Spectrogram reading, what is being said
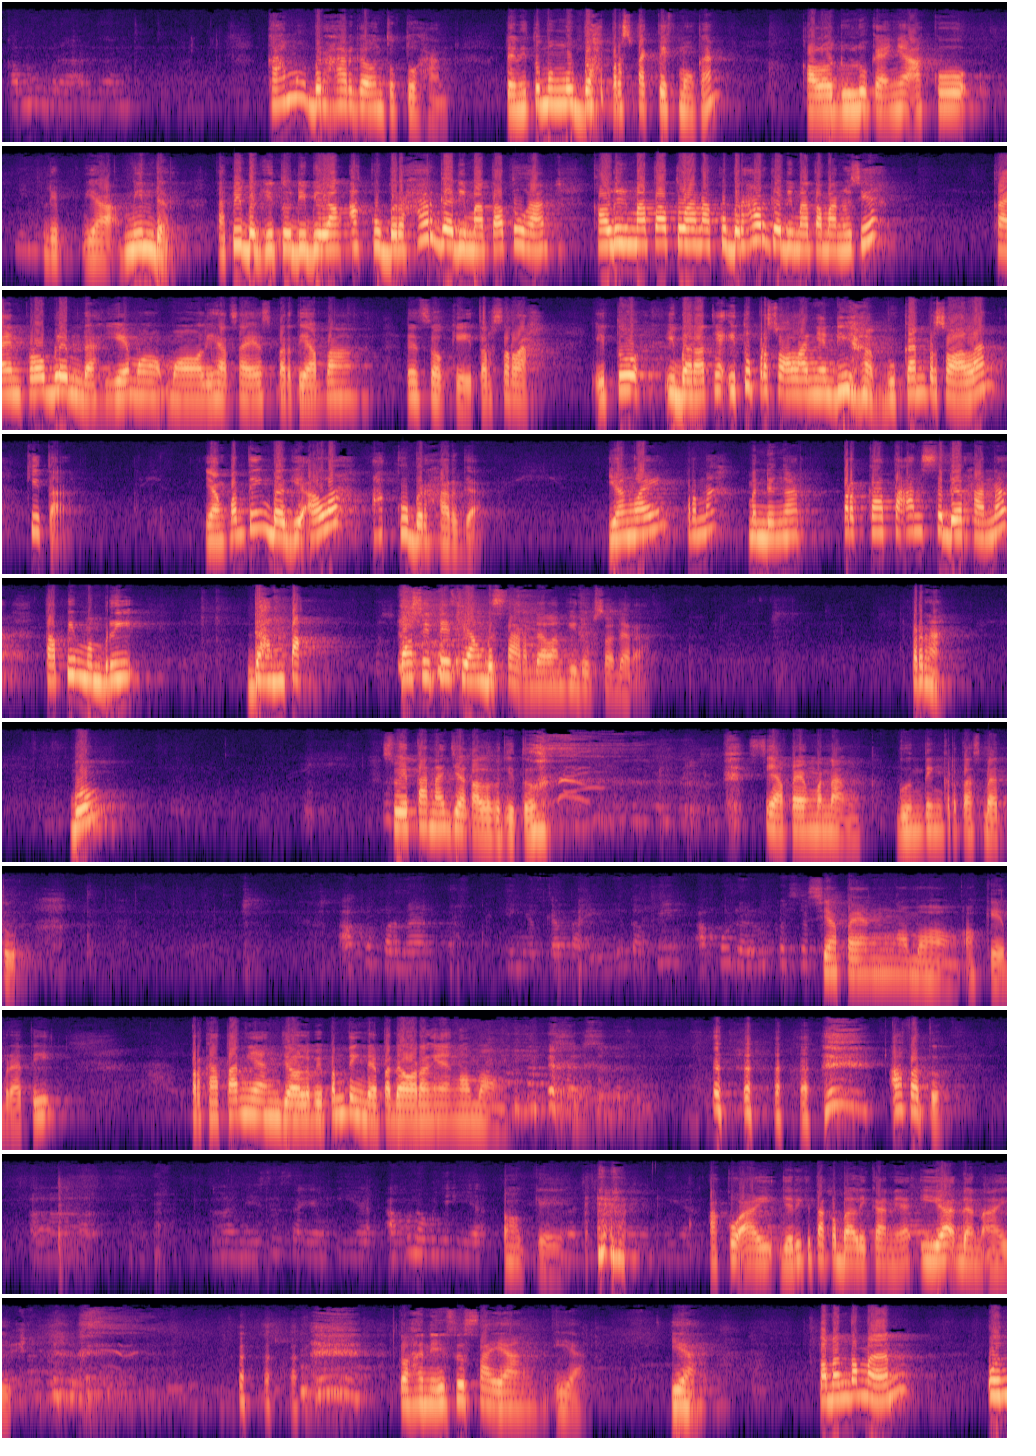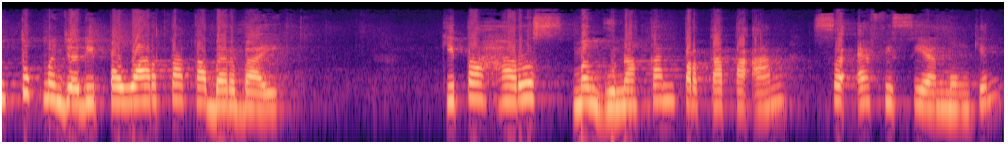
kamu berharga untuk Tuhan. Kamu berharga untuk Tuhan, dan itu mengubah perspektifmu kan? Kalau dulu kayaknya aku ya minder, tapi begitu dibilang aku berharga di mata Tuhan, kalau di mata Tuhan aku berharga di mata manusia, kain problem dah. Ye mau mau lihat saya seperti apa, it's okay, terserah itu ibaratnya itu persoalannya dia, bukan persoalan kita. Yang penting bagi Allah, aku berharga. Yang lain pernah mendengar perkataan sederhana tapi memberi dampak positif yang besar dalam hidup saudara? Pernah? Bung? Sweetan aja kalau begitu. Siapa yang menang? Gunting kertas batu. Siapa yang ngomong? Oke, berarti perkataan yang jauh lebih penting daripada orang yang ngomong. Apa tuh? Uh, Tuhan Yesus sayang Iya. Aku namanya Iya. Oke. Okay. Aku Ai. Jadi kita kebalikan ya, Iya dan Ai. Tuhan Yesus sayang Iya. Iya. Teman-teman, untuk menjadi pewarta kabar baik, kita harus menggunakan perkataan seefisien mungkin,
